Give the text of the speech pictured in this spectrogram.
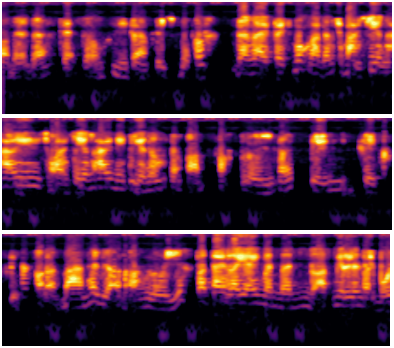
ត់ដែរតាក់ទងគ្នាតាម Facebook ហ្នឹងហើយ Facebook អានឹងច្បាស់ជាងហើយច្បាស់ជាងហើយនេះទៀតអត់អស់លុយហើយគេគេអត់បានហើយវាអត់អស់លុយប៉ុន្តែលុយឯងមិនមិនអត់មានរឿងជាមួយ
